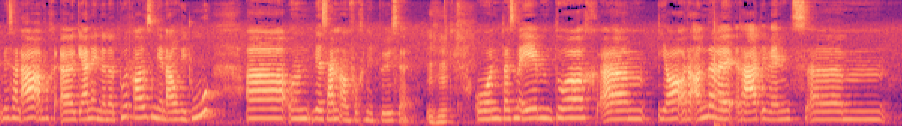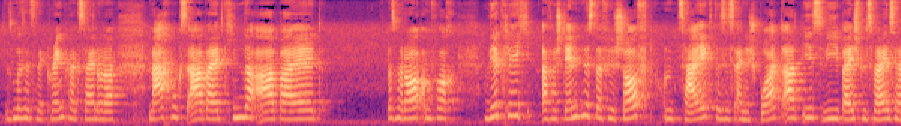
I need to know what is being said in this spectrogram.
wir sind auch einfach äh, gerne in der Natur draußen, genau wie du. Äh, und wir sind einfach nicht böse. Mhm. Und dass man eben durch ähm, ja, oder andere Radevents ähm, das muss jetzt nicht Crankwork sein oder Nachwuchsarbeit, Kinderarbeit, dass man da einfach wirklich ein Verständnis dafür schafft und zeigt, dass es eine Sportart ist, wie beispielsweise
